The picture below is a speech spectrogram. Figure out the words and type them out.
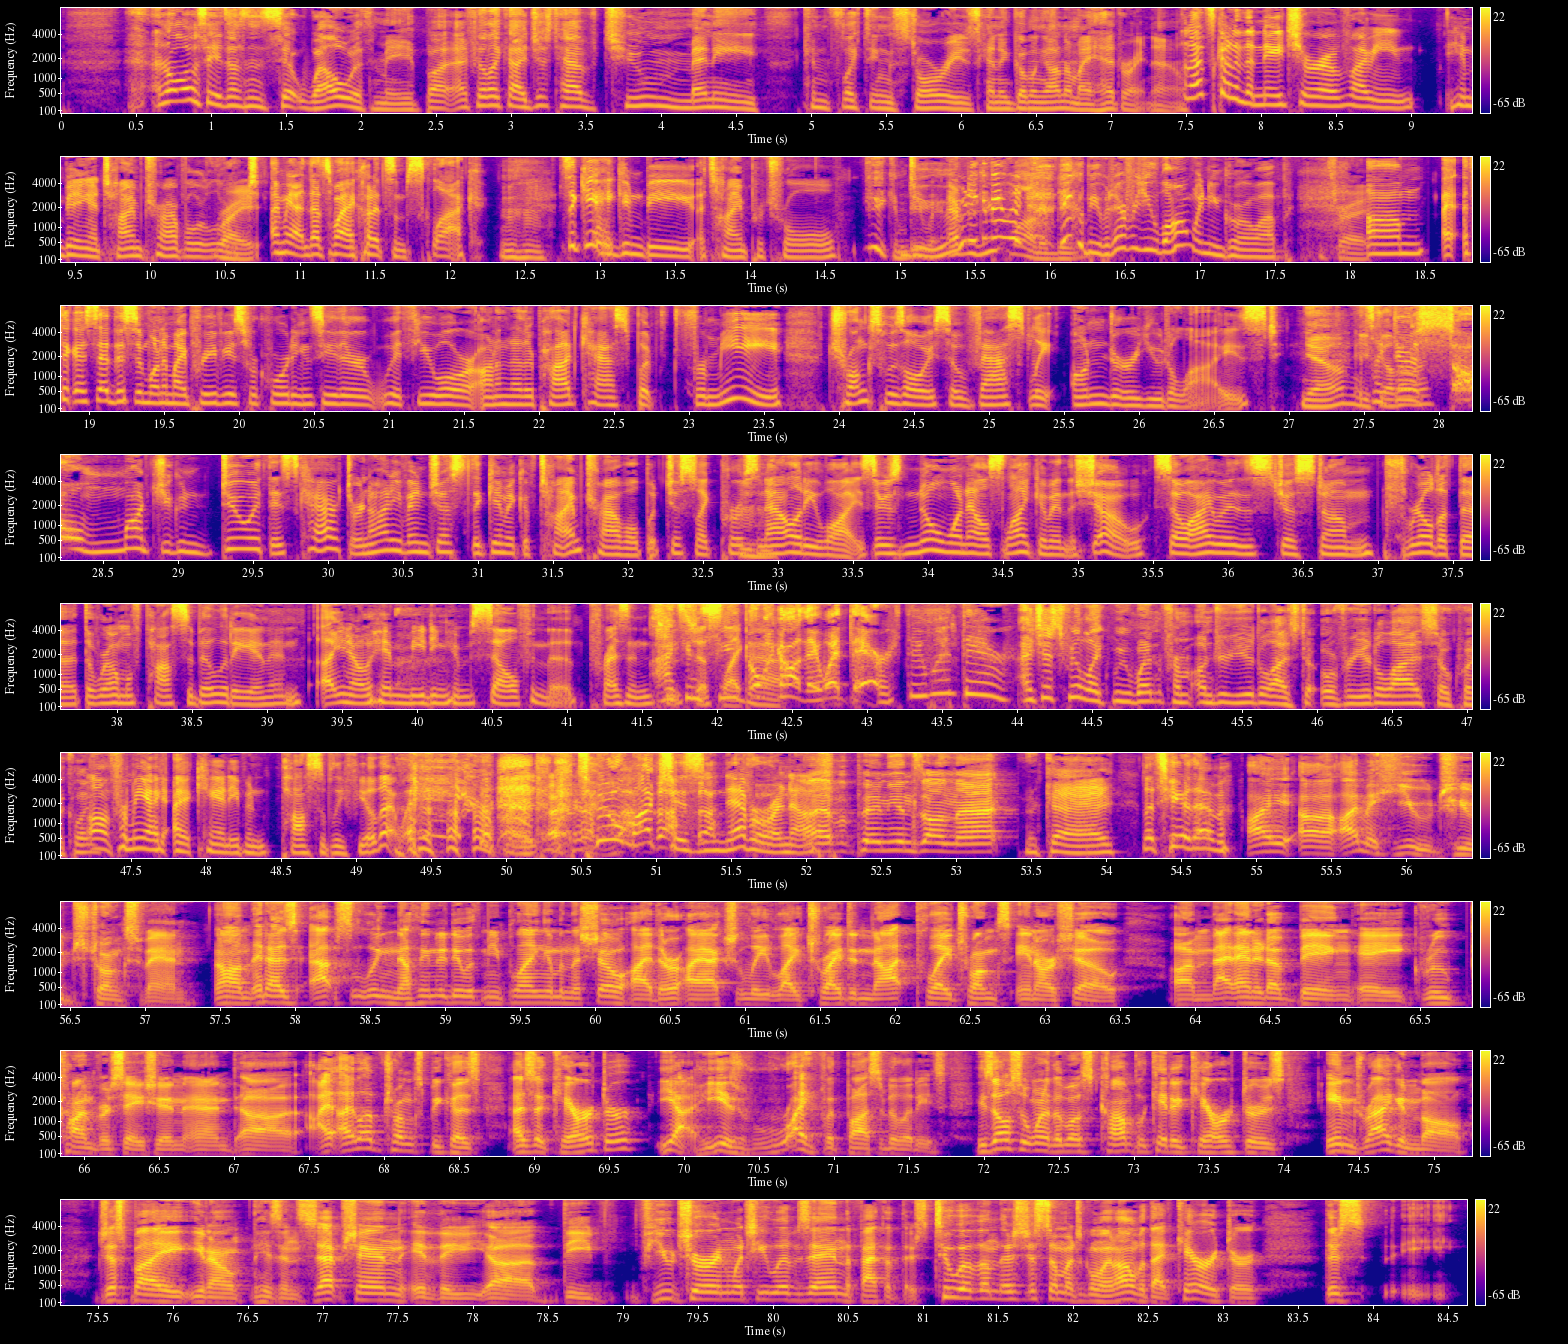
I don't want to say it doesn't sit well with me, but I feel like I just have too many conflicting stories kind of going on in my head right now. Well, that's kind of the nature of, I mean, him being a time traveler. Right. I mean, that's why I cut it some slack. It's like, yeah, he can be a time patrol. You can be whatever you can you be, be. You can be whatever you want when you grow up. That's right. Um, I, I think I said this in one of my previous recordings, either with you or on another podcast. But for me, Trunks was always so vastly underutilized. yeah, It's like there's so much you can do with this character, not even just the gimmick of time travel, but just like personality wise. There's no one else like him in the show. So I was just um thrilled at the the realm of possibility, and then uh, you know him meeting himself in the present I is can just see like, oh my that. god, they went there, they went there. I just feel like we went from underutilized to overutilized so quickly. Oh, for me, I, I can't even possibly feel that way. Too much is never enough. I have opinions on that. okay. Let's hear them. I uh, I'm a huge, huge Trunks fan. Um, it has absolutely nothing to do with me playing him in the show either. I actually like tried to not play Trunks in our show. Um, that ended up being a group conversation, and uh, I, I love Trunks because as a character, yeah, he is rife with possibilities. He's also one of the most complicated characters in Dragon Ball. Just by you know his inception, the uh, the future in which he lives in, the fact that there's two of them, there's just so much going on with that character. There's,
